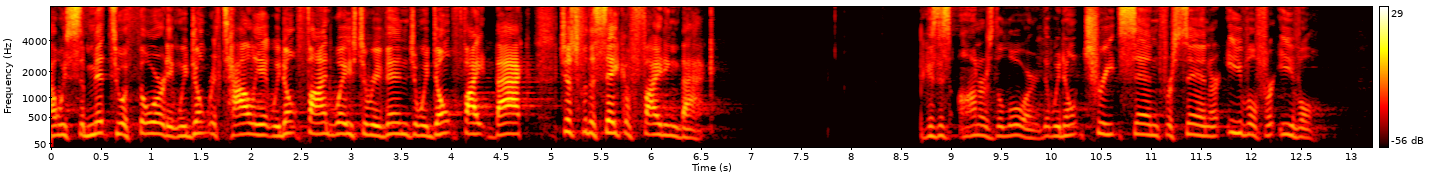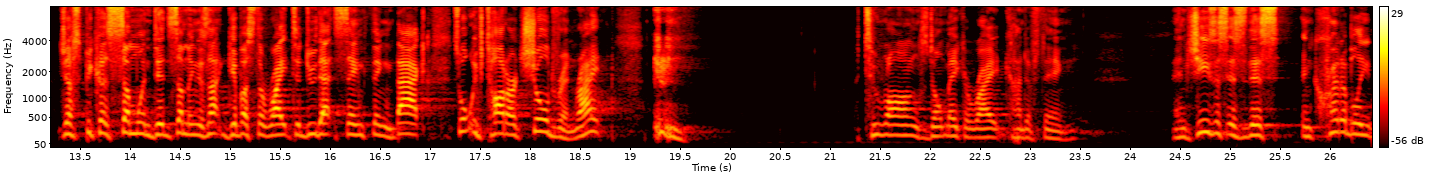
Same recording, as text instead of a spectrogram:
how we submit to authority and we don't retaliate, we don't find ways to revenge, and we don't fight back just for the sake of fighting back. Because this honors the Lord, that we don't treat sin for sin or evil for evil. Just because someone did something does not give us the right to do that same thing back. It's what we've taught our children, right? two wrongs don't make a right kind of thing. And Jesus is this incredibly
